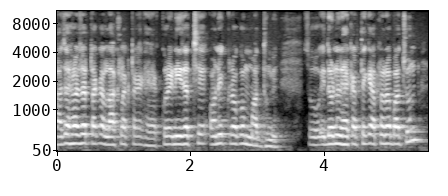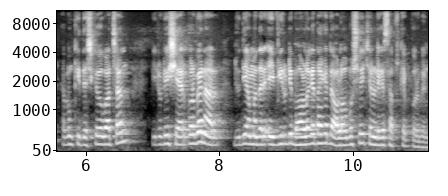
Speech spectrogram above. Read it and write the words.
হাজার হাজার টাকা, লাখ লাখ টাকা হ্যাক করে নিয়ে যাচ্ছে অনেক রকম মাধ্যমে। সো এই ধরনের হ্যাকার থেকে আপনারা বাঁচুন এবং কি দেশকেও বাঁচান। ভিডিওটি শেয়ার করবেন আর যদি আমাদের এই ভিডিওটি ভালো লাগে থাকে তাহলে অবশ্যই চ্যানেলটিকে সাবস্ক্রাইব করবেন।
